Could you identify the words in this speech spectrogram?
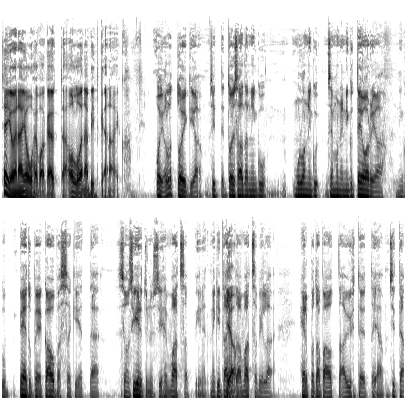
Se ei ole enää jouhevaa käyttää, ollut enää pitkään aikaa. Voi olla toikin ja sitten toisaalta niin kuin, mulla on niin kuin semmoinen niin kuin teoria niin kuin B2B-kaupassakin, että se on siirtynyt siihen WhatsAppiin, että mekin tarjotaan Joo. WhatsAppilla helppo tapa ottaa yhteyttä ja sitten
